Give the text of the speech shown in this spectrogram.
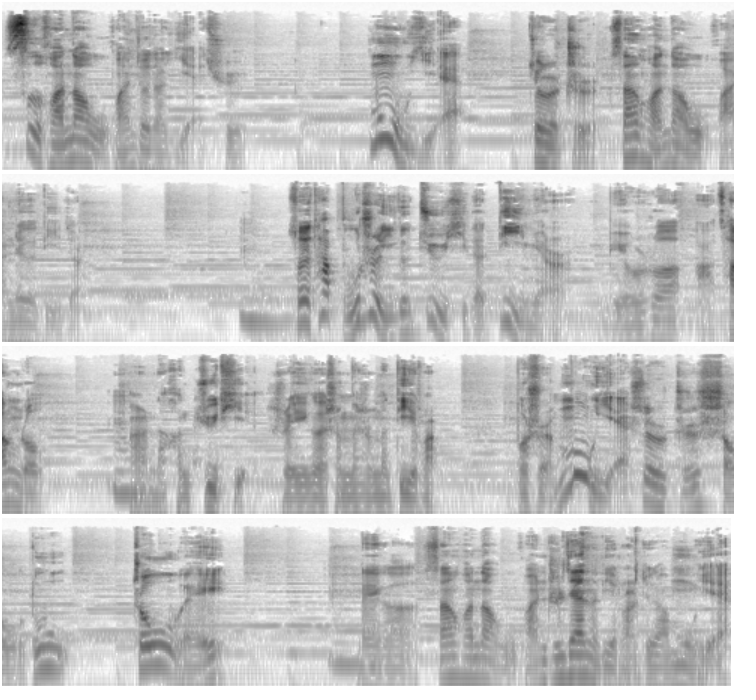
四环到五环就叫野区。牧野就是指三环到五环这个地界儿，嗯所以它不是一个具体的地名儿，比如说啊沧州啊，嗯那很具体是一个什么什么地方，不是牧野就是指首都周围嗯那个三环到五环之间的地方就叫牧野。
